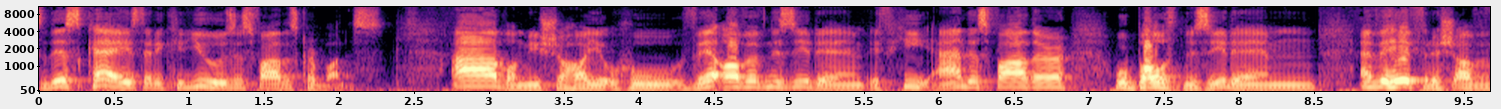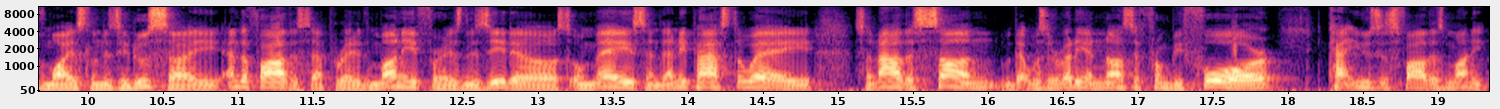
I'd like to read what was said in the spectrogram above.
this case that he could use his father's karbanis. If he and his father were both Nazirim, and and the father separated the money for his Naziros, umeis, and then he passed away, so now the son, that was already a Nazir from before, can't use his father's money.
